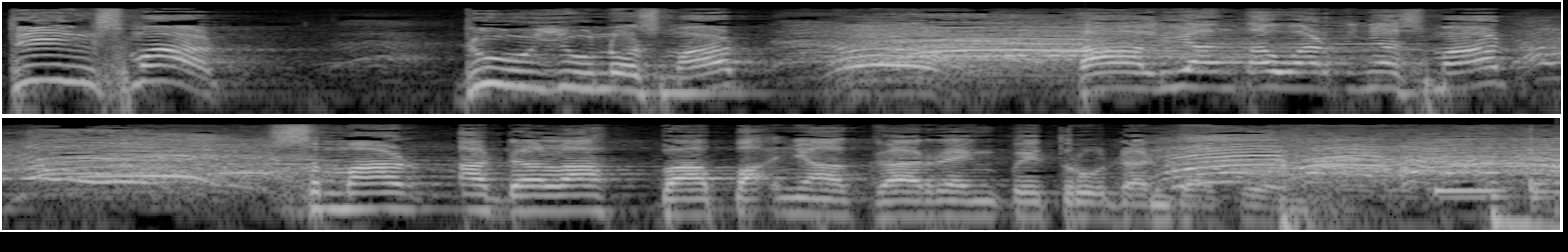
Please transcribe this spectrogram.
think smart. Do you know smart? Kalian tahu artinya smart? Smart adalah bapaknya Gareng, Petruk, dan Bagong.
